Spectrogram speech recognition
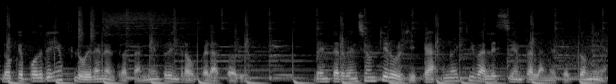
lo que podría influir en el tratamiento intraoperatorio. La intervención quirúrgica no equivale siempre a la nefrectomía,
